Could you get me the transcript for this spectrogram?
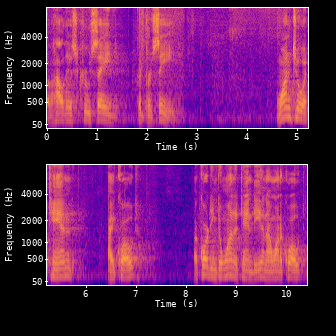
of how this crusade could proceed. One to attend, I quote, according to one attendee, and I want to quote,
